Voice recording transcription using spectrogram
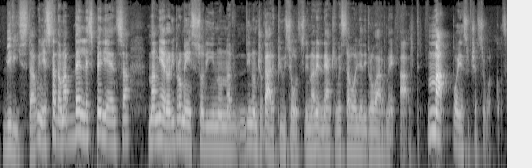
di vista. Quindi è stata una bella esperienza ma mi ero ripromesso di non, di non, giocare più i Souls, di non avere neanche questa voglia di provarne altri. Ma poi è successo qualcosa.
